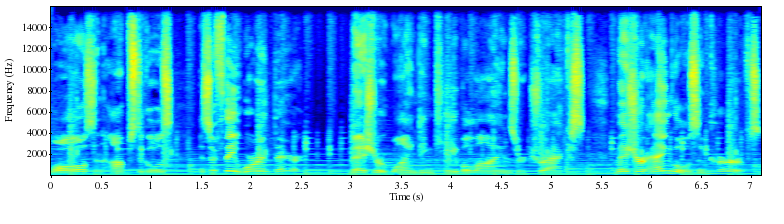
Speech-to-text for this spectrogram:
walls and obstacles as if they weren't there, measure winding cable lines or tracks, measure angles and curves,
